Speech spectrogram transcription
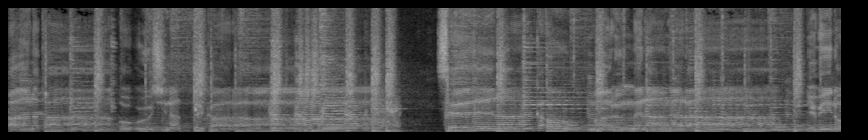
あなたを失ってから。背中を丸めながら。指の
